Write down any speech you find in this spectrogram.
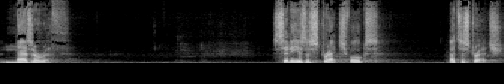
Nazareth. City is a stretch, folks. That's a stretch.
